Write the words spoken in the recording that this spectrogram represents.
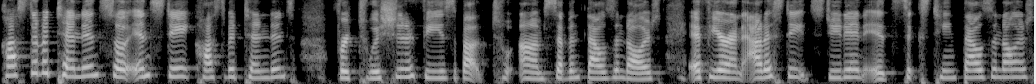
Cost of attendance, so in-state cost of attendance for tuition and fees about um, $7,000. If you're an out-of-state student, it's $16,000.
